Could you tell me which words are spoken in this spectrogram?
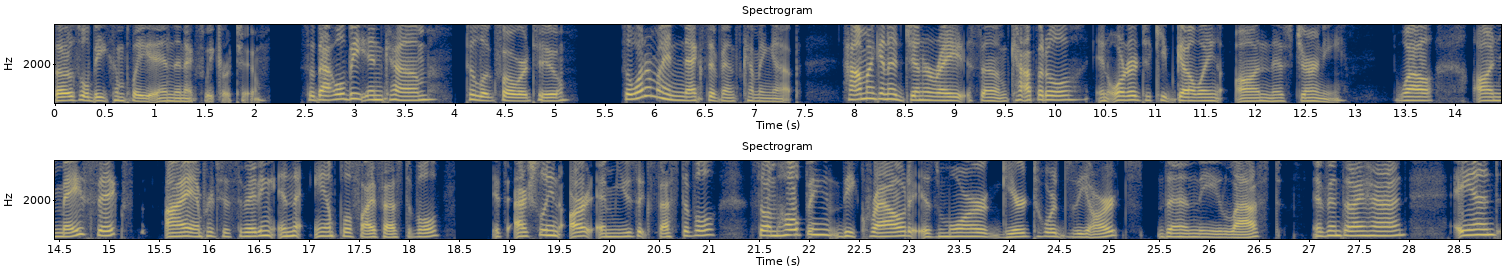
Those will be complete in the next week or two. So that will be income to look forward to. So, what are my next events coming up? How am I going to generate some capital in order to keep going on this journey? Well, on May 6th, I am participating in the AMMPLIFY Festival. It's actually an art and music festival, so I'm hoping the crowd is more geared towards the arts than the last event that I had. And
